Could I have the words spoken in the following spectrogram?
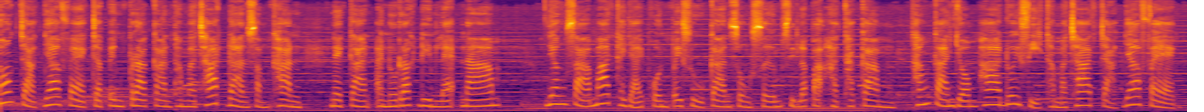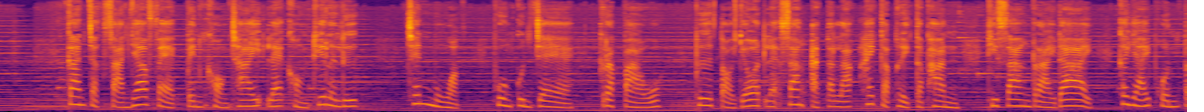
นอกจากหญ้าแฝกจะเป็นปราการธรรมชาติด่านสำคัญในการอนุรักษ์ดินและน้ำยังสามารถขยายผลไปสู่การส่งเสริมศิลปะหัตถกรรม ทั้งการย้อมผ้าด้วยสีธรรมชาติจากหญ้าแฝก การจักสารหญ้าแฝกเป็นของใช้และของที่ระลึก เช่นหมวก พวงกุญแจ กระเป๋า เพื่อต่อยอดและสร้างอัตลักษณ์ให้กับผลิตภัณฑ์ที่สร้างรายได้ ขยายผลไป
